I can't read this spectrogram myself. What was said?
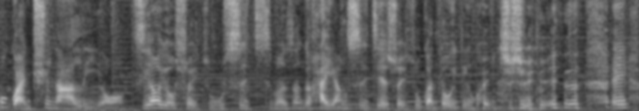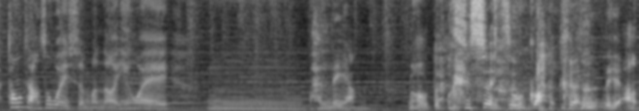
不管去哪里哦，只要有水族世什么那个海洋世界水族馆都一定会去。哎，通常是为什么呢？因为嗯很凉哦，对，水族馆很凉，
